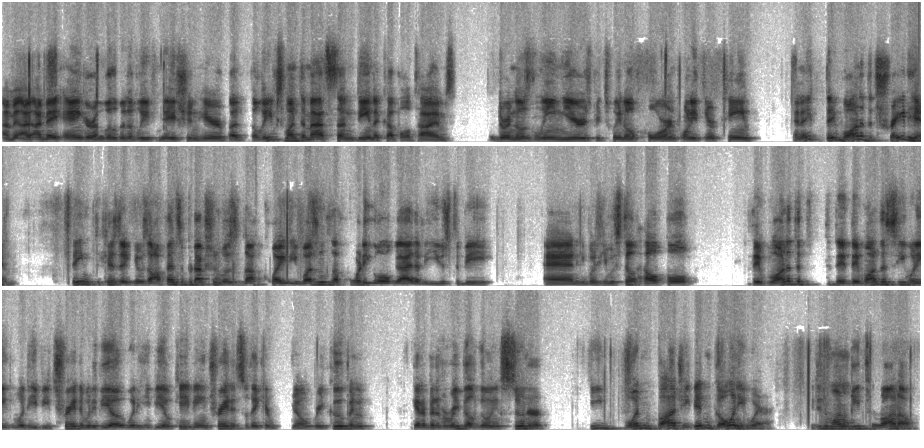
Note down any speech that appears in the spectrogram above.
I mean, I, I may anger a little bit of Leaf Nation here, but the Leafs went to Mats Sundin a couple of times during those lean years between 04 and 2013, and they, they wanted to trade him they, because his offensive production was not quite. He wasn't the 40 goal guy that he used to be, and he was he was still helpful. They wanted to they, they wanted to see would he would he be traded? Would he be would he be okay being traded so they could you know recoup and get a bit of a rebuild going sooner? He wouldn't budge. He didn't go anywhere. He didn't want to leave Toronto.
